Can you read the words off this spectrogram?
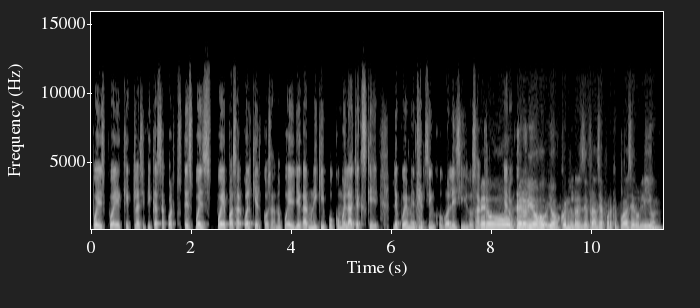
pues puede que clasifique hasta cuartos. Después puede pasar cualquier cosa, ¿no? Puede llegar un equipo como el Ajax que le puede meter cinco goles y lo saca. Pero, pero, y, ojo, y, ojo, con el resto de Francia porque puede ser un Lyon,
